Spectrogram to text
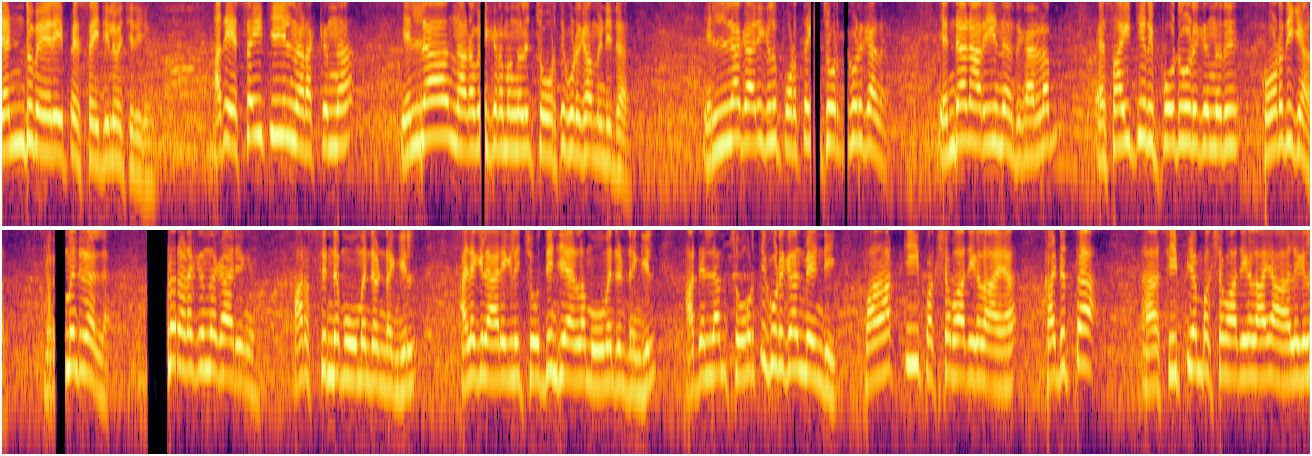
രണ്ടുപേരെ ഇപ്പോൾ എസ് ഐ ടിയിൽ വെച്ചിരിക്കുന്നു. അത് എസ് ഐ ടിയിൽ നടക്കുന്ന എല്ലാ നടപടിക്രമങ്ങളും ചോർത്തി കൊടുക്കാൻ വേണ്ടിയിട്ടാണ്. എല്ലാ കാര്യങ്ങളും പുറത്തേക്ക് ചോർത്തി കൊടുക്കാനാണ്. എന്താണ് അറിയുന്നത്? കാരണം എസ് ഐ ടി റിപ്പോർട്ട് കൊടുക്കുന്നത് കോടതിക്കാണ്. ഗവൺമെന്റിനല്ല ഇവിടെ നടക്കുന്ന കാര്യങ്ങൾ. അറസ്റ്റിന്റെ മൂവ്മെന്റ് ഉണ്ടെങ്കിൽ അല്ലെങ്കിൽ ആരെങ്കിലും ചോദ്യം ചെയ്യാനുള്ള മൂവ്മെന്റ് ഉണ്ടെങ്കിൽ അതെല്ലാം ചോർത്തി കൊടുക്കാൻ വേണ്ടി പാർട്ടി പക്ഷപാതികളായ കടുത്ത സി പി എം പക്ഷപാതികളായ ആളുകൾ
